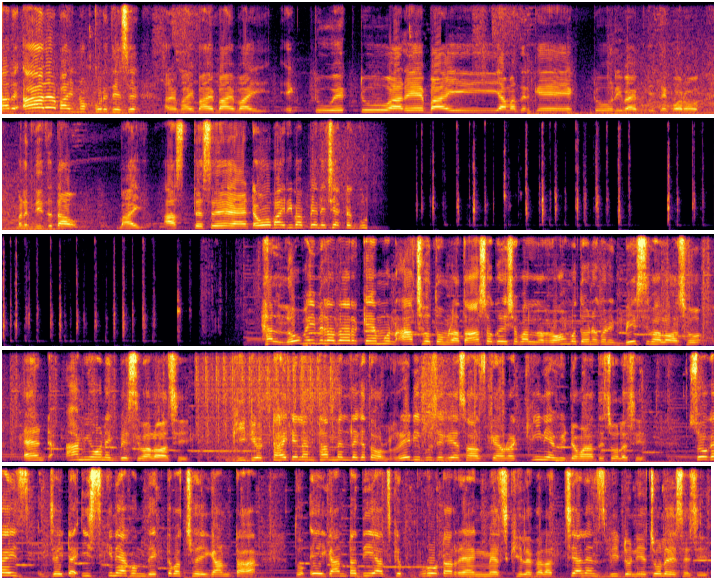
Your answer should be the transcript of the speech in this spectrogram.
আরে আরে ভাই নক করে দিয়েছে। আরে ভাই ভাই ভাই ভাই, একটু একটু, আরে ভাই, আমাদেরকে একটু রিভাইভ দিতে করো। মানে দিতে দাও। ভাই, আসতেছে ও ভাই রিভাইভ একটা হ্যালো ভাই ব্রাদার কেমন আছো তোমরা? তো আশা করি সব আল্লাহর রহমতে অনেক অনেক বেশি ভালো আছো। অ্যান্ড আমি অনেক বেশি ভালো আছি। ভিডিও টাইটেল অ্যান্ড থাম্বনেল দেখে তো অলরেডি বুঝে গিয়েছো আজকে আমরা কী নিয়ে ভিডিও বানাতে চলেছি। সো গাইজ যেটা স্ক্রিনে এখন দেখতে পাচ্ছ এই গানটা তো এই গানটা দিয়ে আজকে পুরোটা র্যাঙ্ক ম্যাচ খেলে ফেলার চ্যালেঞ্জ ভিডিও নিয়ে চলে এসেছি।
